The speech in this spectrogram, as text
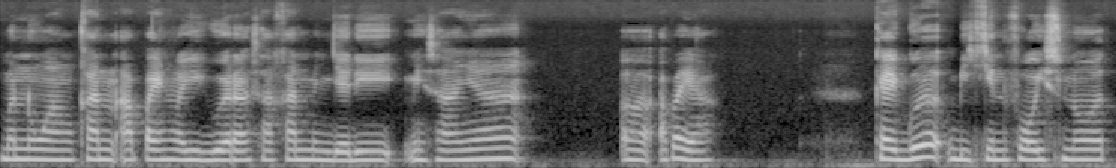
menuangkan apa yang lagi gue rasakan menjadi misalnya uh, apa ya kayak gue bikin voice note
